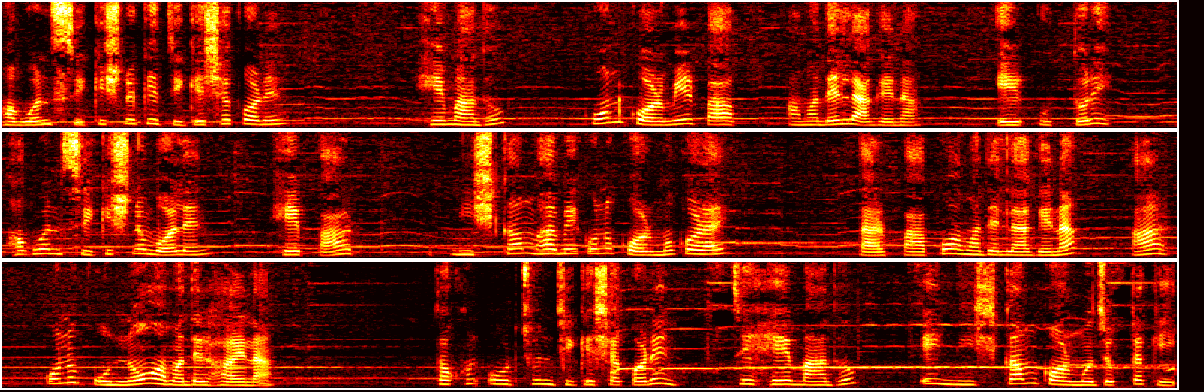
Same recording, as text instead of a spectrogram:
ভগবান শ্রীকৃষ্ণকে জিজ্ঞাসা করেন, হে মাধব, কোন কর্মের পাপ আমাদের লাগে না? এর উত্তরে ভগবান শ্রীকৃষ্ণ বলেন, হে পার্থ, নিষ্কামভাবে কোনো কর্ম করায় তার পাপও আমাদের লাগে না, আর কোনো পুণ্যও আমাদের হয় না। তখন অর্জুন জিজ্ঞাসা করেন যে, হে মাধব, এই নিষ্কাম কর্মযোগটা কি?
